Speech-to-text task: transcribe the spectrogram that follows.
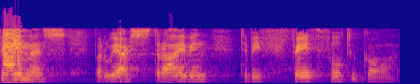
famous, but we are striving to be faithful to God.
